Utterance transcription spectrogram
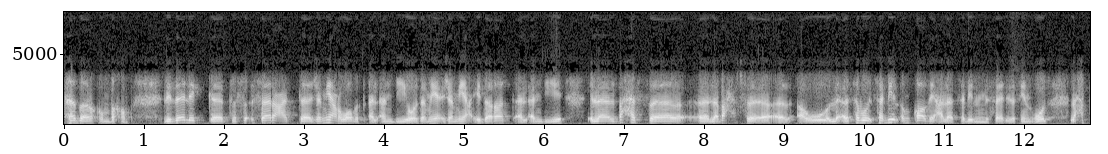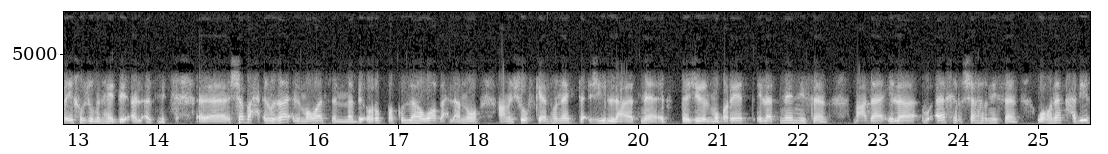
هذا رقم ضخم. لذلك آه، سارعت جميع روابط الأندية وجميع جميع إدارات الأندية إلى البحث آه، آه، لبحث أو سبيل إنقاذي على سبيل المثال إذا فينا نقول لحتى يخرجوا من هذه الأزمة. شبح إلغاء المواسم بأوروبا كلها واضح لأنه عم نشوف كان هناك تأجيل تأجيل المباريات إلى 2 نيسان بعدها إلى آخر شهر نيسان. وهناك حديث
